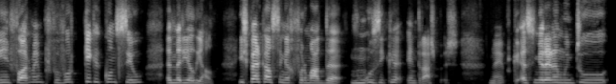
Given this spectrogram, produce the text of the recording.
e informem, por favor, o que é que aconteceu a Maria Leal e espero que ela se tenha reformado da música, entre aspas, não é? Porque a senhora era muito.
